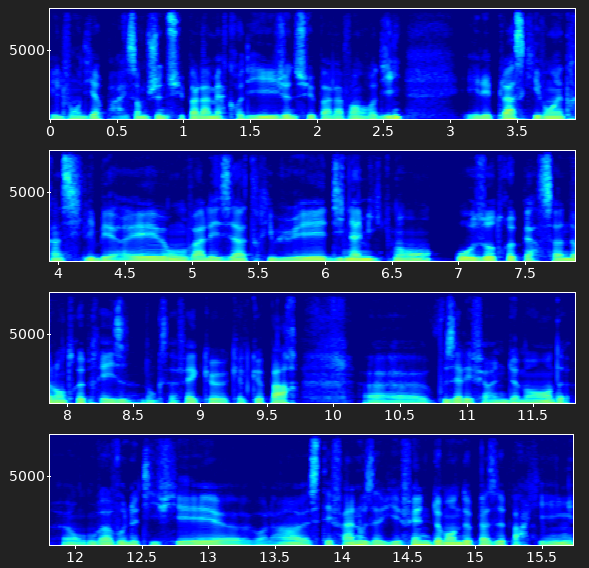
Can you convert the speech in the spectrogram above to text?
ils vont dire par exemple je ne suis pas là mercredi, je ne suis pas là vendredi. Et les places qui vont être ainsi libérées, on va les attribuer dynamiquement aux autres personnes de l'entreprise. Donc ça fait que quelque part, euh, vous allez faire une demande, on va vous notifier, euh, voilà, Stéphane, vous aviez fait une demande de place de parking,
